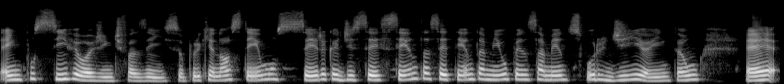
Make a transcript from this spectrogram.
é impossível a gente fazer isso, porque nós temos cerca de 60, 70 mil pensamentos por dia. Então, é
